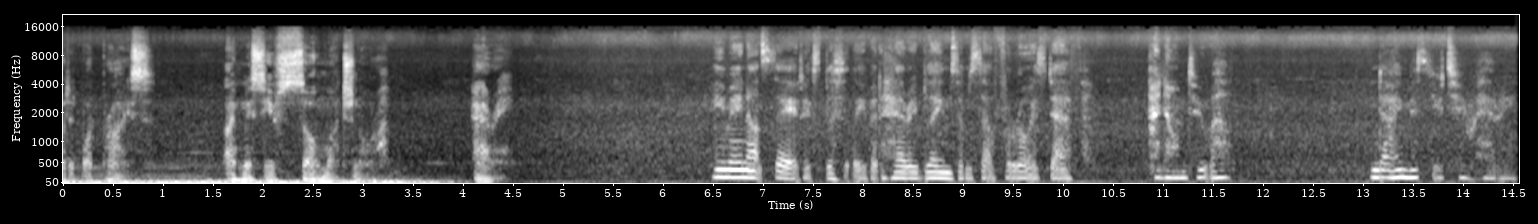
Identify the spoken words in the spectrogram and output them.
but at what price? I miss you so much, Norah. Harry. He may not say it explicitly, but Harry blames himself for Roy's death. I know him too well. And I miss you too, Harry.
